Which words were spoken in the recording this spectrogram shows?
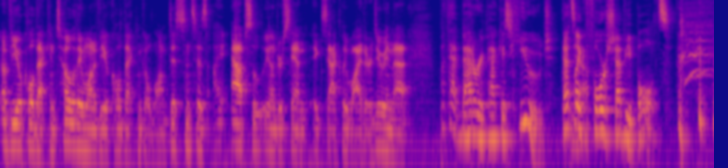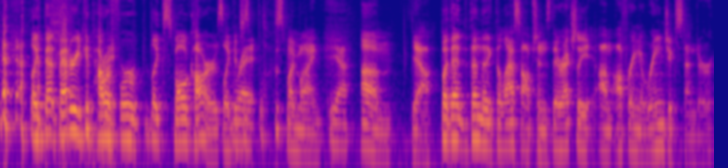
a vehicle that can tow, they want a vehicle that can go long distances. I absolutely understand exactly why they're doing that. But that battery pack is huge. That's like four Chevy Bolts. like that battery could power Right. four like small cars. Like it Right. just blows my mind. yeah, Um, yeah, but then then the, the last options they're actually um, offering a range extender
